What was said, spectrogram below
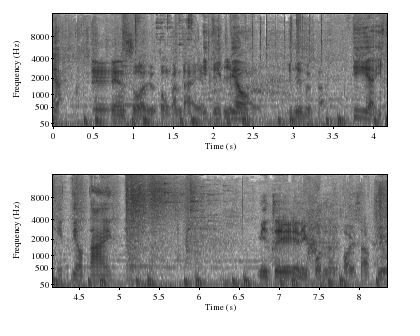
ไกลๆเลยนะเจนสวดอยู่ตรงบันไดะอีกนิดที่เดียวบันไที่ที่สุดท้ายพี่อะอีกนิดเดียวตาย มีเจนอีกคนน่ะคอยซับอยู่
